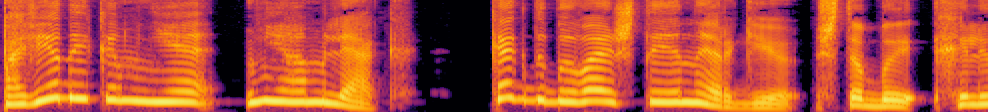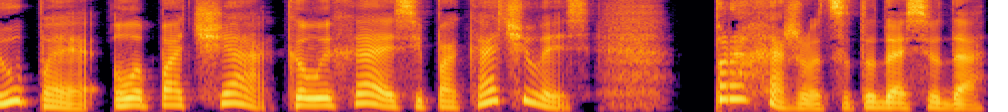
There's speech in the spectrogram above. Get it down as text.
поведай-ка мне, миамляк, как добываешь ты энергию, чтобы, хлюпая, лопача, колыхаясь и покачиваясь, прохаживаться туда-сюда?»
